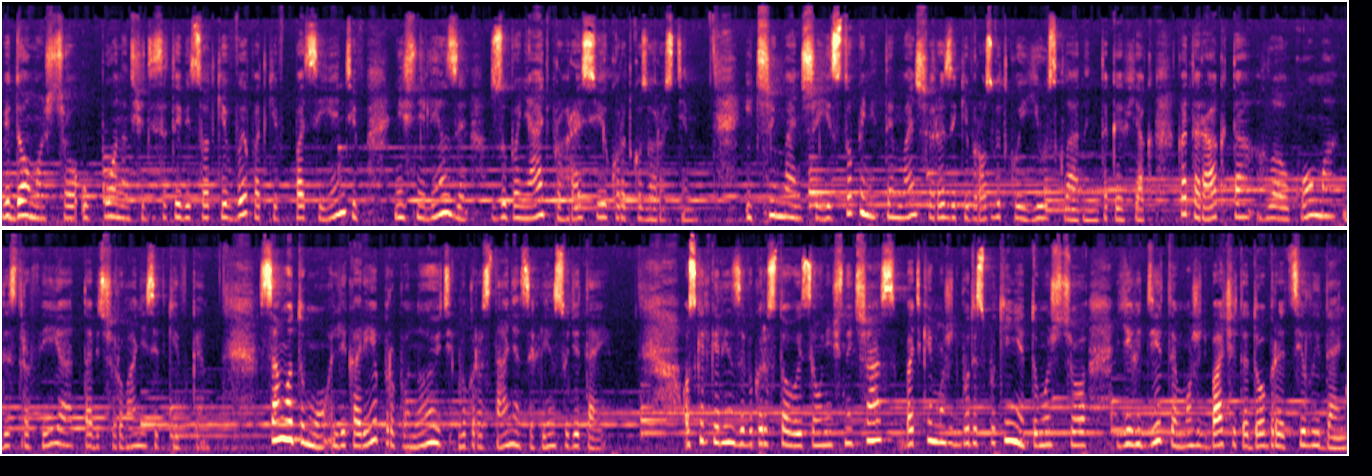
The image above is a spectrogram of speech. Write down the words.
Відомо, що у понад 60% випадків пацієнтів нічні лінзи зупиняють прогресію короткозорості. І чим менше її ступінь, тим менше ризиків розвитку її ускладнень, таких як катаракта, глаукома, дистрофія та відшарування сітківки. Саме тому лікарі пропонують використання цих лінз у дітей. Оскільки лінзи використовуються у нічний час, батьки можуть бути спокійні, тому що їх діти можуть бачити добре цілий день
